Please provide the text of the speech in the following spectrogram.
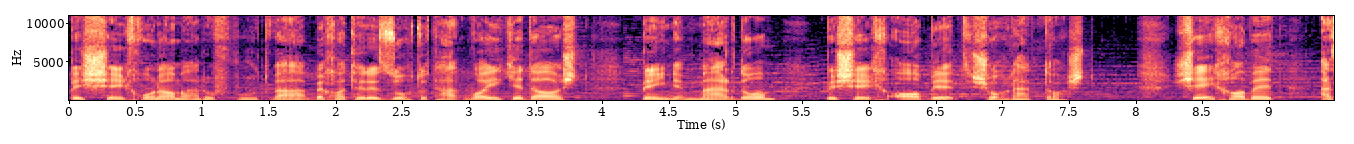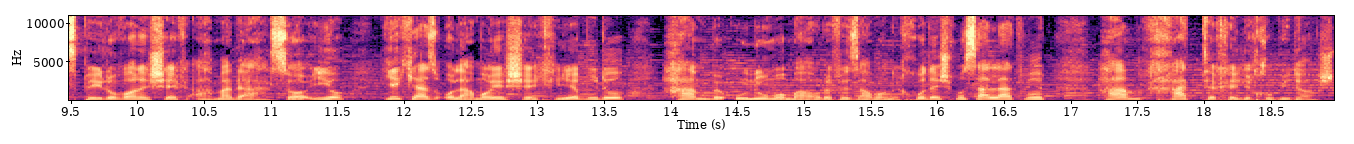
به شیخونا معروف بود و به خاطر زهد و تقوایی که داشت بین مردم به شیخ عابد شهرت داشت شیخ عابد از پیروان شیخ احمد احسایی و یکی از علمای شیخیه بود و هم به علوم و معارف زمان خودش مسلط بود هم خط خیلی خوبی داشت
